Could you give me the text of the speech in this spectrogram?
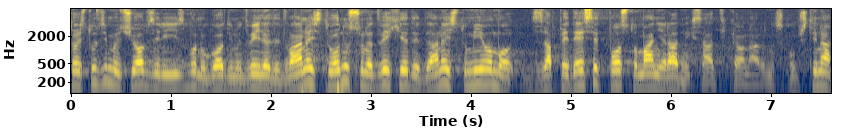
jest uzimajući u obzir i izbornu godinu 2012. u odnosu na 2011. mi imamo za 50% manje radnih sati kao Narodna skupština,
